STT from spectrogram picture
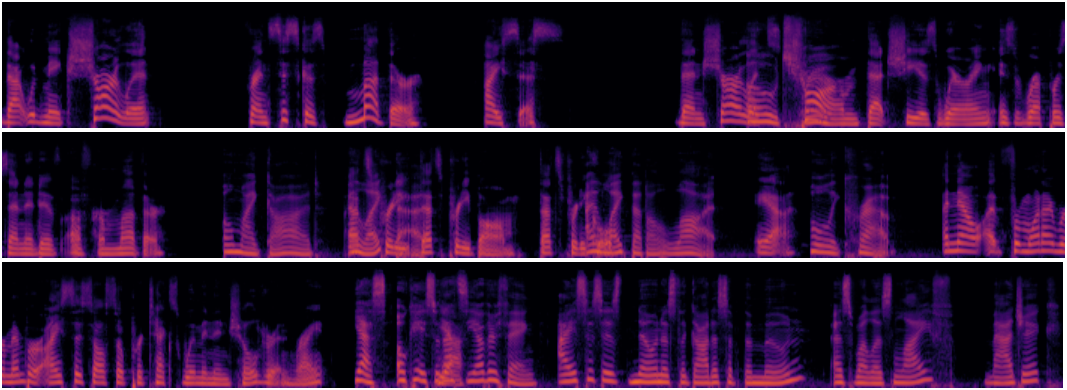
that would make Charlotte Franziska's mother, Isis. Then Charlotte's Oh, charm that she is wearing is representative of her mother. Oh my God. That's I like pretty. that. That's pretty bomb. That's pretty cool. I like that a lot. Yeah. Holy crap. And now, uh, from what I remember, ISIS also protects women and children, right? Yes. Okay. So Yeah. that's the other thing. Isis is known as the goddess of the moon, as well as life, magic,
